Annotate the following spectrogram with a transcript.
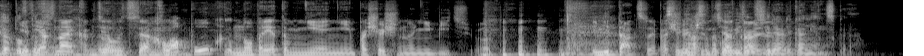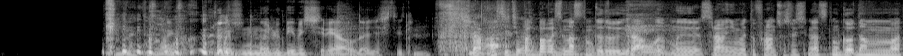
готов Нет, я знаю, как делать хлопок, но при этом не, не пощечину не бить. Имитация Последний раз я пощечины такое видел в сериале «Каменская». Это мой, мой- мой любимый сериал, да, действительно. Да, простите, Вадим. Погба в 18 году играл, мы сравним эту Францию с 18 годом,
